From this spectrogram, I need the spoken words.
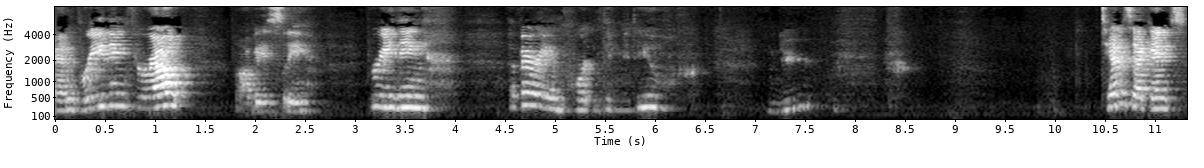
And breathing throughout, obviously, breathing, a very important thing to do. 10 seconds.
